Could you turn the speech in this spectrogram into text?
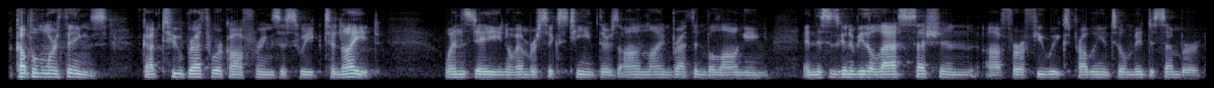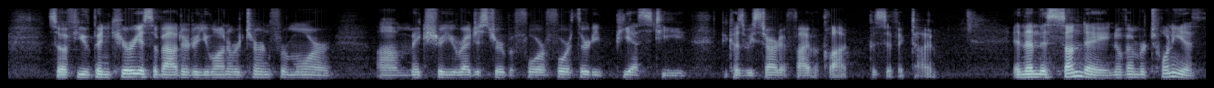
A couple more things. I've got two breathwork offerings this week. Tonight, Wednesday, November 16th, there's online breath and belonging. And this is going to be the last session uh, for a few weeks, probably until mid December. So if you've been curious about it or you want to return for more, um, make sure you register before 4:30 PST because we start at 5 o'clock Pacific time. And then this Sunday, November 20th,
